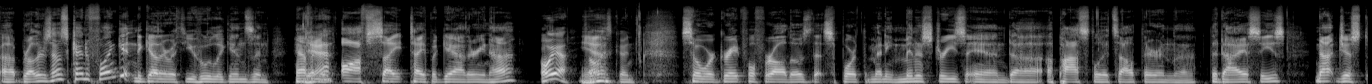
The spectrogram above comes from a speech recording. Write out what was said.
uh, brothers. That was kind of fun getting together with you hooligans and having Yeah. an off-site type of gathering, huh? Oh yeah, it's Yeah. always good. So we're grateful for all those that support the many ministries and uh, apostolates out there in the, the diocese, not just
